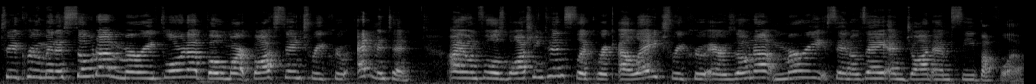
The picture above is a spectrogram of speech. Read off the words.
Tree Crew Minnesota, Murray Florida, Beaumont Boston, Tree Crew Edmonton. Ion Fools Washington, Slick Rick LA, Tree Crew Arizona, Murray San Jose, and John MC Buffalo.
